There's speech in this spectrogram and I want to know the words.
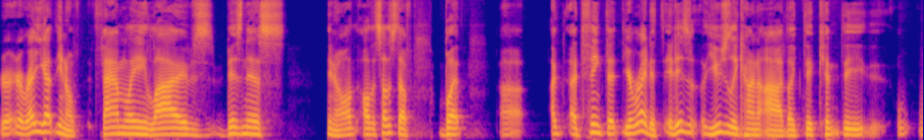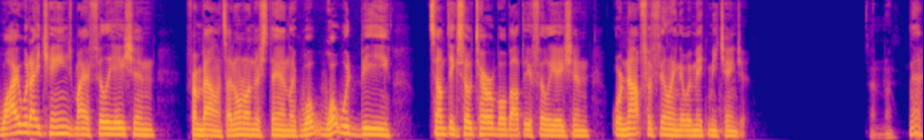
right? You got you know, family, lives, business, you know, all, all this other stuff. But uh, I I think that you're right. It it is usually kind of odd. Like the can the why would I change my affiliation from Balance? I don't understand. Like what what would be something so terrible about the affiliation or not fulfilling that would make me change it? I don't know. Yeah.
